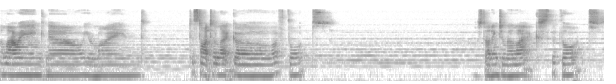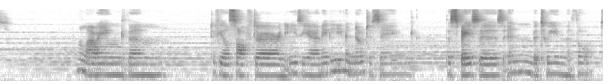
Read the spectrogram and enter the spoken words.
allowing now your mind to start to let go of thoughts, starting to relax the thoughts, allowing them to feel softer and easier, maybe even noticing the spaces in between the thoughts.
